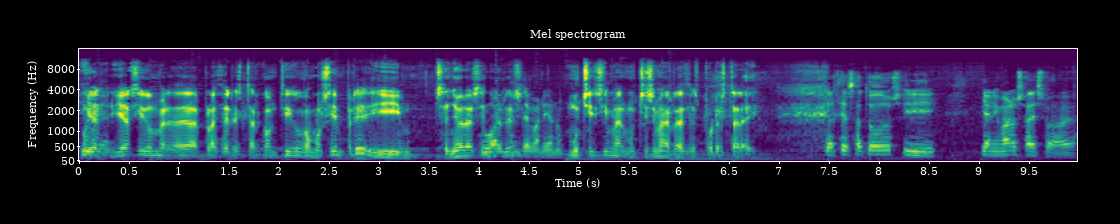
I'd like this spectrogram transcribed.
Y ha, bien. y ha sido un verdadero placer estar contigo, como siempre. Y, señoras y señores, Mariano. muchísimas, muchísimas gracias por estar ahí. Gracias a todos y, y animaros a eso, a,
